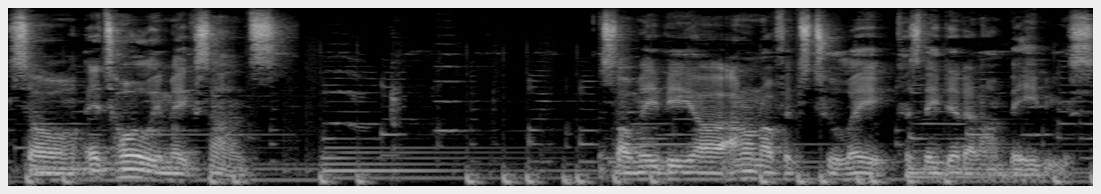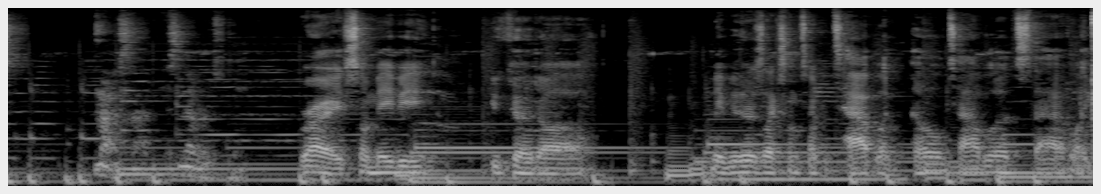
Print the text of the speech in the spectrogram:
so it totally makes sense so maybe uh, I don't know if it's too late because they did it on babies, No, it's not. It's never too late. right? So maybe you could uh, maybe there's like some type of tab, like pill tablets that have like,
